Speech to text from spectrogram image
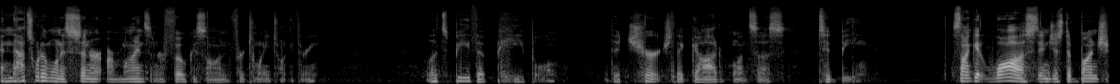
And that's what I want to center our minds and our focus on for 2023. Let's be the people, the church that God wants us to be. Let's not get lost in just a bunch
